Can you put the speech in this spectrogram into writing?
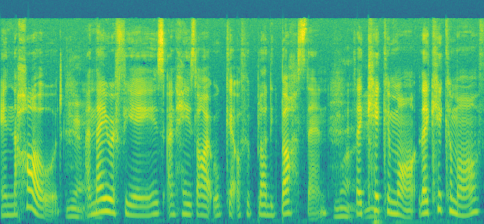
in the hold." Yeah. And they refuse, and he's like, "Well, get off the bloody bus then." Right. They kick him off. They kick him off,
